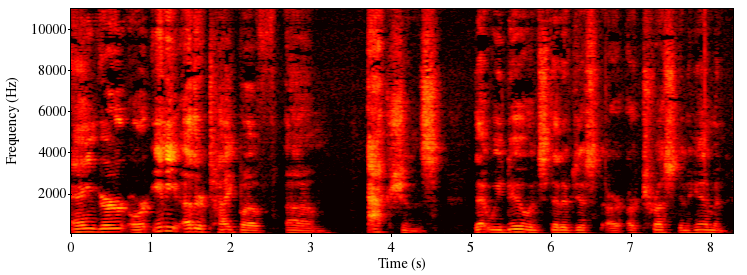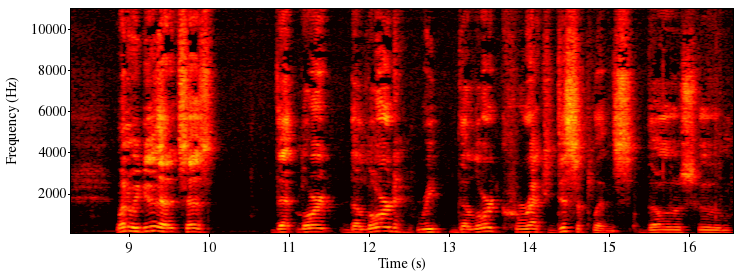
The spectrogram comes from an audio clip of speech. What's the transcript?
anger, or any other type of um, actions that we do instead of just our, our trust in Him. And when we do that, it says that Lord, the Lord, re, the Lord corrects, disciplines those whom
